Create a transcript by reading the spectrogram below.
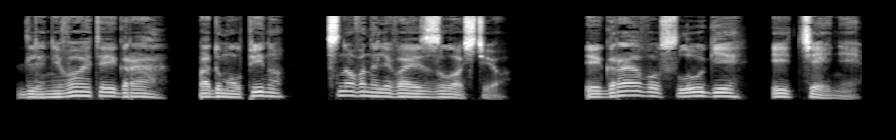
«Для него это игра», — подумал Пино, снова наливаясь злостью. Игра в услуги и тени.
